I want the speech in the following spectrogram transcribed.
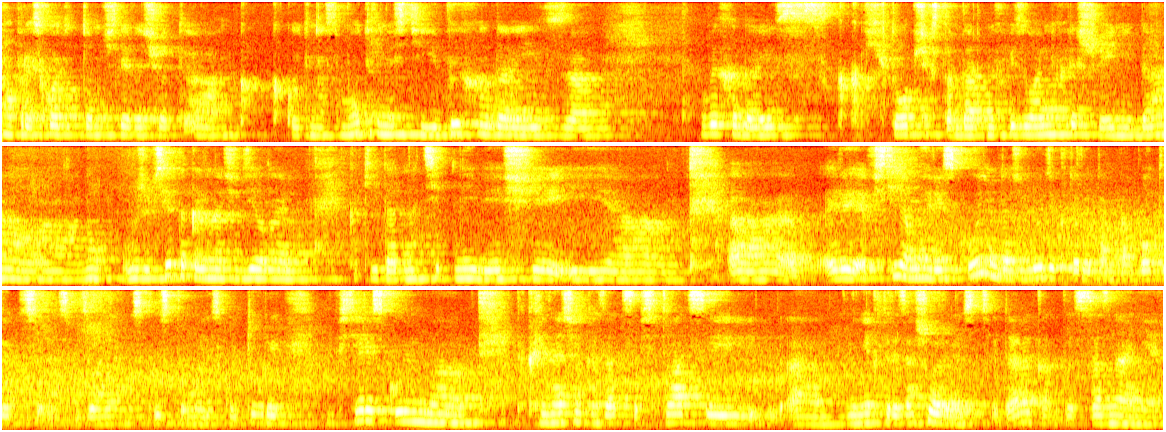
а, происходит в том числе за счет какой-то насмотренности и выхода из выхода из каких-то общих стандартных визуальных решений, да, а, ну, мы же все так или иначе делаем какие-то однотипные вещи, и э, все мы рискуем, даже люди, которые там работают с, с визуальным искусством или с культурой, мы все рискуем э, так или иначе оказаться в ситуации э, ну, некоторой зашоренности, да, как бы сознания.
